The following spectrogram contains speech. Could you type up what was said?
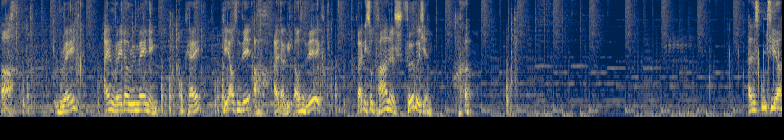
Ah, Raid, ein Raider remaining. Okay, geh aus dem Weg. Ach, Alter, geh aus dem Weg. Seid nicht so panisch, Vögelchen. Alles gut hier?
